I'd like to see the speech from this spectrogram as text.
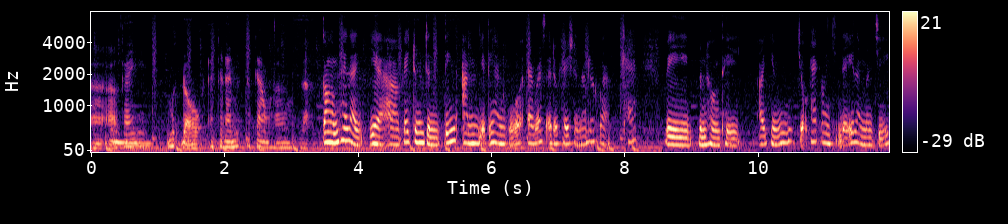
Dạ. à, ở ừ. cái mức độ academic nó cao hơn. Yeah. Dạ. Con cảm thấy là dạ uh, cái chương trình tiếng Anh dạy tiếng Anh của Everest Education nó rất là khác vì bình thường thì ở những chỗ khác con chỉ để ý là mình chỉ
